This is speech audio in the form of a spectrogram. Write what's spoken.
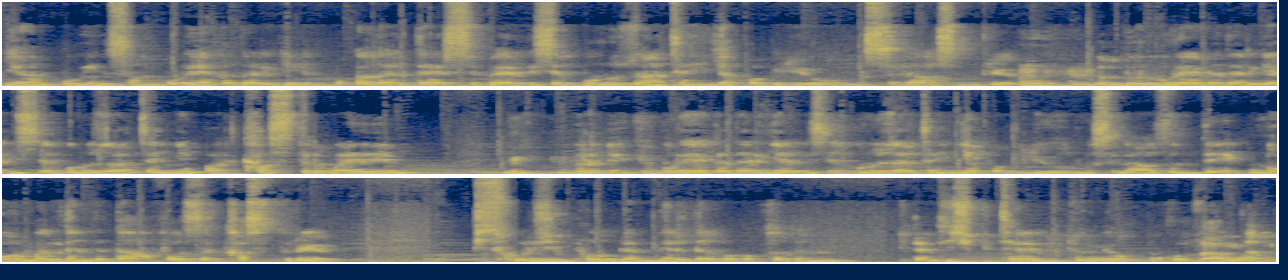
ya bu insan buraya kadar gelip bu kadar dersi verdiyse bunu zaten yapabiliyor olması lazım diyor. Öbürü buraya kadar geldiyse bunu zaten yapar. Kastırmayayım. Öbürü diyor ki buraya kadar geldiyse bunu zaten yapabiliyor olması lazım deyip normalden de daha fazla kastırıyor. Psikolojik problemleri de var o kadının. Yani hiçbir tereddütüm yok bu konuda. Tamam.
